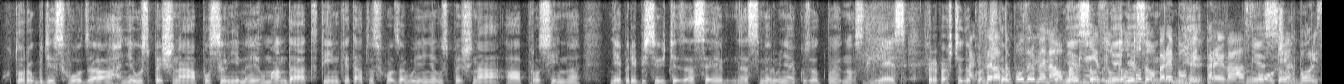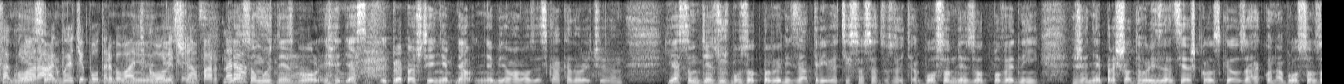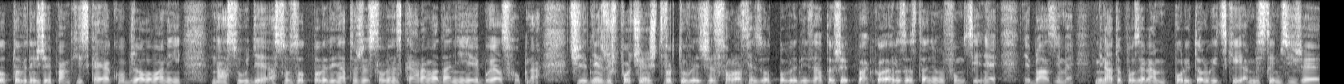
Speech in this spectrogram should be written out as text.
útorok bude schôdza neúspešná, posilníme jeho mandát tým, keď táto schôdza bude neúspešná a prosím, nepripisujte zase Smeru nejakú zodpovednosť. Dnes, prepašte, dokončím. Ak sa na to pozrieme naopak, nie sú toto nie, som, dobré body pre vás v očiach Borisa Kolára, ak budete potrebovať nie, koaličného nie, partnera? Ja som už dnes bol, ja, prepašte, ne, nebudem vám naozaj skákať do reči, len ja som dnes už bol zodpovedný za tri veci, som sa to zvetel. Bol som dnes zodpovedný, že neprešla novelizácia školského zákona. Bol som zodpovedný, že pán Kiska ako obžalovaný na súde a som zodpovedný na to, že slovenská armáda nie je boja schopná. Čiže dnes už počujem štvrtú vec, že som vlastne zodpovedný za to, že pán Kolár zostane vo funkcii. Nie, nebláznime. My na to pozeráme politologicky a myslím si, že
